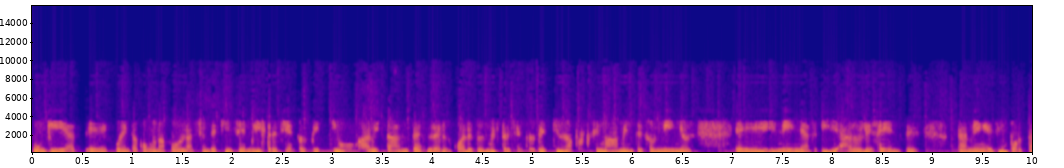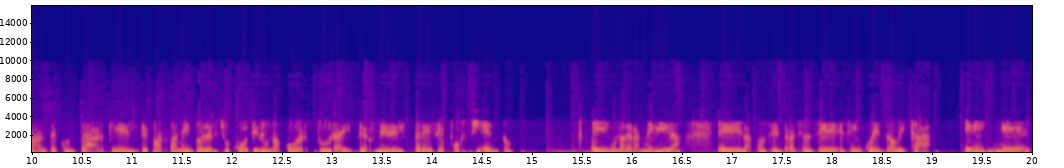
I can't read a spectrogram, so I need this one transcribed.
Unguía eh, cuenta con una población de 15.321 habitantes, de los cuales 2.321 aproximadamente son niños, niñas y adolescentes. También es importante contar que el departamento del Chocó tiene una cobertura de Internet del 13% en una gran medida la concentración se, se encuentra ubicada en el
